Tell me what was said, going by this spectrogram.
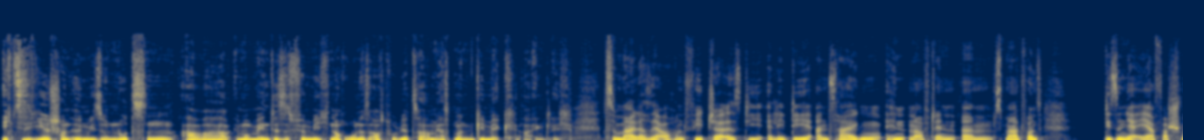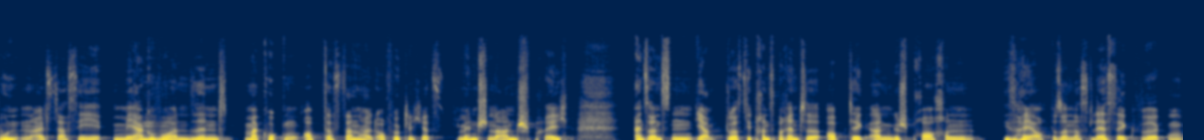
ich sehe schon irgendwie so Nutzen, aber im Moment ist es für mich noch, ohne es ausprobiert zu haben, erstmal ein Gimmick eigentlich. Zumal das ja auch ein Feature ist, die LED-Anzeigen hinten auf den ähm, Smartphones, die sind ja eher verschwunden, als dass sie mehr mhm. geworden sind. Mal gucken, ob das dann halt auch wirklich jetzt Menschen anspricht. Ansonsten, ja, du hast die transparente Optik angesprochen. Die soll ja auch besonders lässig wirken,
